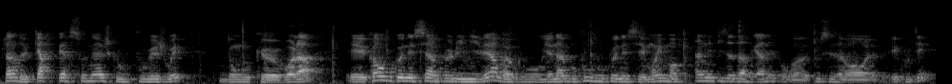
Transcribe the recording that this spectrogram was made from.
plein de cartes personnages que vous pouvez jouer. Donc euh, voilà, et quand vous connaissez un peu l'univers, bah, il y en a beaucoup que vous connaissez. Moi, il manque un épisode à regarder pour euh, tous les avoir euh, écoutés,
